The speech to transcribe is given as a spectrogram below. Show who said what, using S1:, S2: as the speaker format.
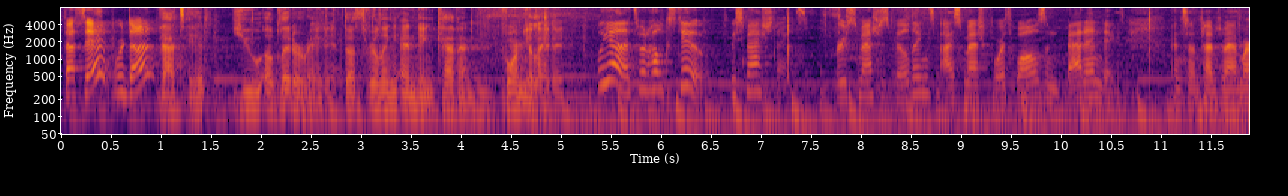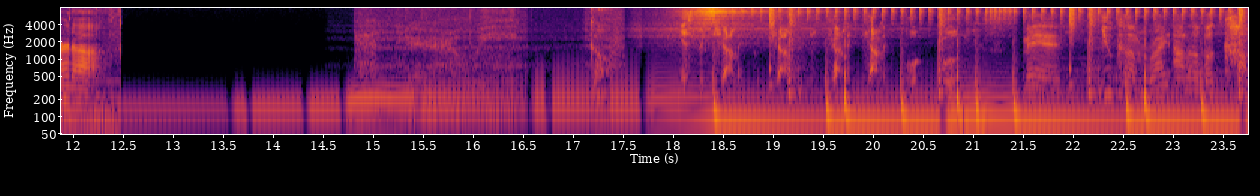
S1: That's it? We're done?
S2: That's it? You obliterated the thrilling ending Kevin formulated.
S1: Well, yeah, that's what Hulks do. We smash things. Bruce smashes buildings, I smash fourth walls and bad endings. And sometimes Matt Murdock.
S3: And here we go.
S4: It's the comic, comic, comic, comic book bullies.
S3: Man, you come right out of a comic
